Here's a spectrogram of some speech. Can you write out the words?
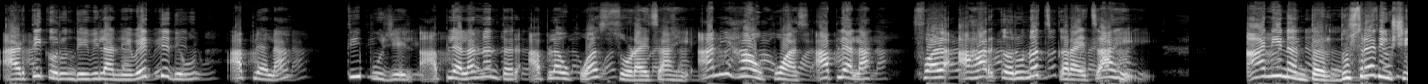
आरती करून देवीला नैवेद्य देऊन आपल्याला ती पूजेल आपल्याला नंतर आपला उपवास सोडायचा आहे. आणि हा उपवास आपल्याला फळ आहार करूनच करायचा आहे. आणि नंतर दुसऱ्या दिवशी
